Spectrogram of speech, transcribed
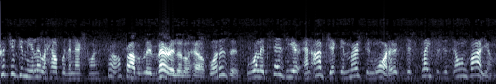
could you give me a little help with the next one? Well, probably very little help. What is it? Well, it says here an object immersed in water displaces its own volume.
